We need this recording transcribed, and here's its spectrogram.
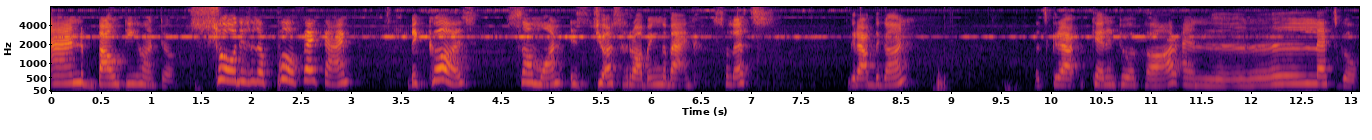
and Bounty Hunter. So this is a perfect time because someone is just robbing the bank. So let's grab the gun. Let's grab get into a car and let's go.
